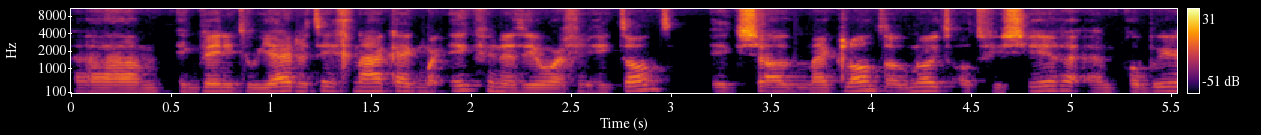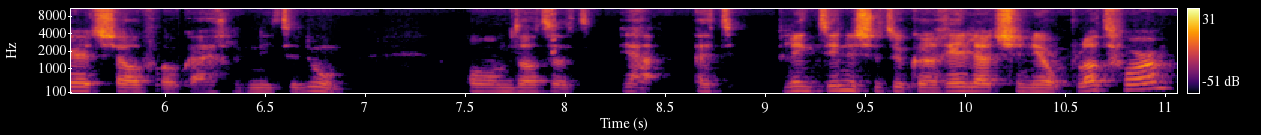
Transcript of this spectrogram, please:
um, ik weet niet hoe jij er tegenaan kijkt, maar ik vind het heel erg irritant. Ik zou mijn klanten ook nooit adviseren en probeer het zelf ook eigenlijk niet te doen omdat het, ja, het, LinkedIn is natuurlijk een relationeel platform.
